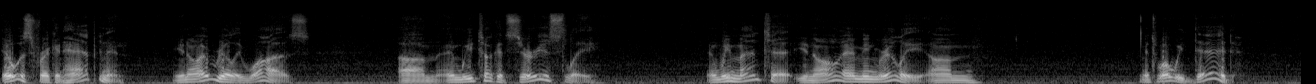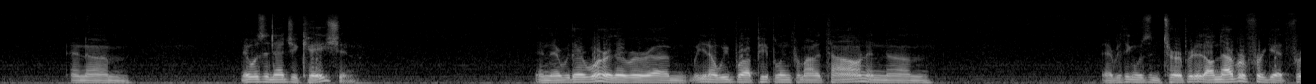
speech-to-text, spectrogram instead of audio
it was frickin' happening. You know, it really was. Um, and we took it seriously. And we meant it, you know? I mean, really. Um, it's what we did. And um, it was an education. And there, there were, there were, um, you know, we brought people in from out of town and um, everything was interpreted. I'll never forget fr-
